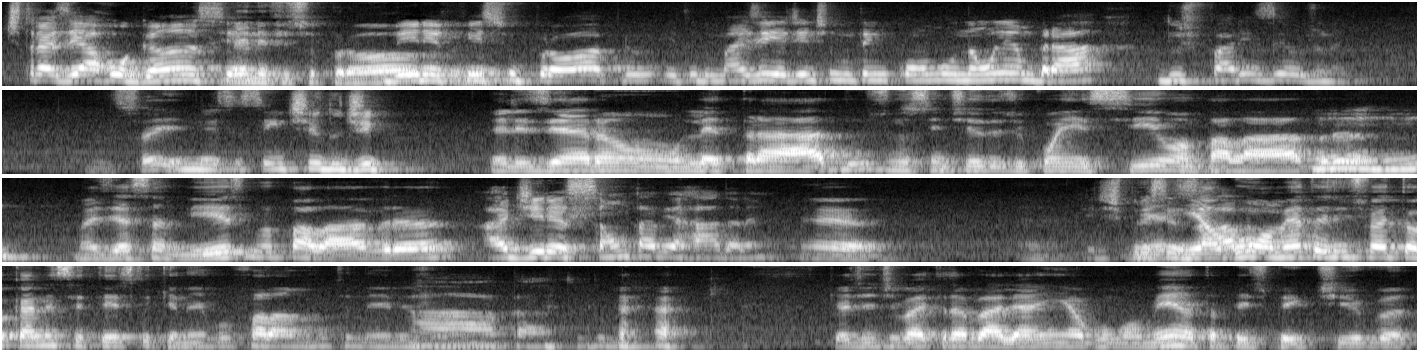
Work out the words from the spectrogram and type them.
te trazer arrogância, benefício próprio, benefício próprio e tudo mais. E a gente não tem como não lembrar dos fariseus, né? Isso aí. Nesse sentido de eles eram letrados no sentido de conheciam a palavra, uhum. mas essa mesma palavra a direção estava errada, né? É. Eles precisavam... Em algum momento a gente vai tocar nesse texto aqui, nem vou falar muito nele. Ah, tá, tudo bem. que a gente vai trabalhar em algum momento a perspectiva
